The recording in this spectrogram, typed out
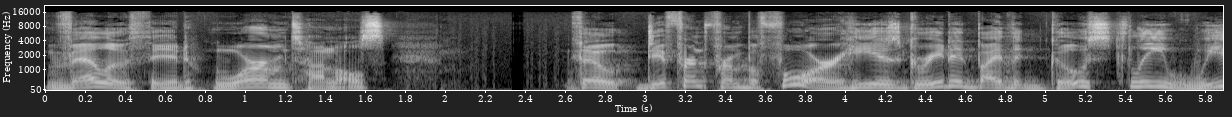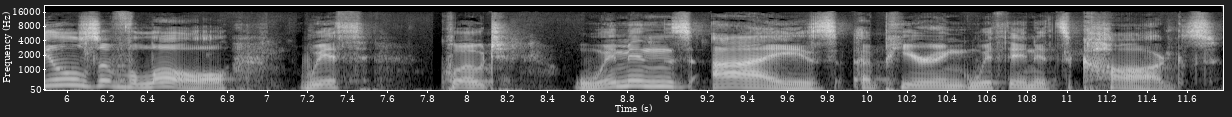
Velothid worm tunnels. Though different from before, he is greeted by the ghostly Wheels of Lull with, quote, women's eyes appearing within its cogs.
